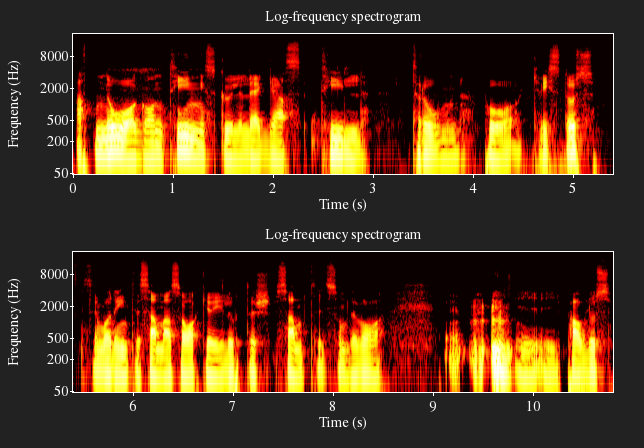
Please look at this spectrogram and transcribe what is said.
att någonting skulle läggas till tron på Kristus. Sen var det inte samma saker i Luthers samtid som det var i, i Paulus.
